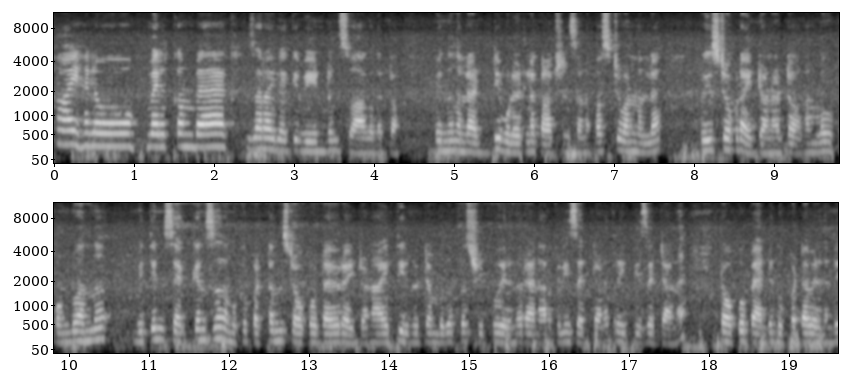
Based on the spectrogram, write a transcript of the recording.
Hi hello. Welcome back. സറയിലേക്ക് വീണ്ടും സ്വാഗതം കേട്ടോ അപ്പോൾ ഇന്ന് നല്ല അടിപൊളിയായിട്ടുള്ള കളക്ഷൻസാണ് ഫസ്റ്റ് വൺ നല്ല റീസ്റ്റോക്ക്ഡ് ഐറ്റമാണ് കേട്ടോ നമ്മൾ കൊണ്ടുവന്ന് വിത്തിൻ സെക്കൻഡ്സ് നമുക്ക് പെട്ടെന്ന് സ്റ്റോക്ക് ഔട്ട് ആയ ഒരു ഐറ്റമാണ് ആയിരത്തി ഇരുന്നൂറ്റമ്പത് പ്ലസ് ഷിപ്പ് വരുന്ന ഒരു അനാർക്കലി സെറ്റാണ് ത്രീ പീസ് സെറ്റാണ് ടോപ്പ് പാന്റ് ദുപ്പട്ട വരുന്നുണ്ട്.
